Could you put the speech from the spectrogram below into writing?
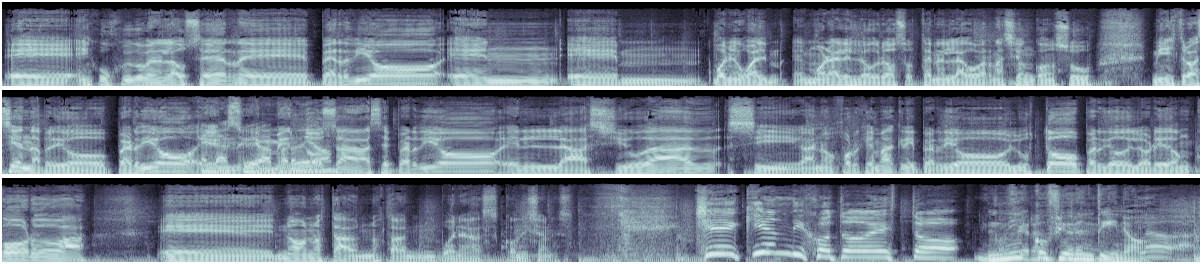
eh, en Jujuy gobierna la UCR, perdió en em, bueno, igual eh, Morales logró sostener la gobernación con su ministro de Hacienda, pero digo, perdió En perdió. Mendoza se perdió, en la ciudad sí, ganó Jorge Macri, perdió Lustó, perdió de Loredo en Córdoba. Eh, no, no está, no está en buenas condiciones. Che, ¿quién dijo todo esto? Nico Fiorentino. Claro.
